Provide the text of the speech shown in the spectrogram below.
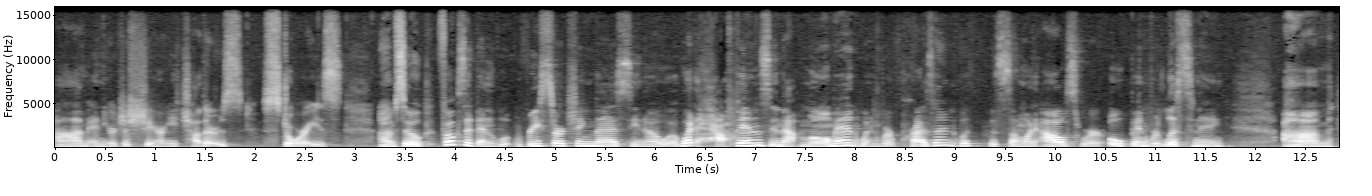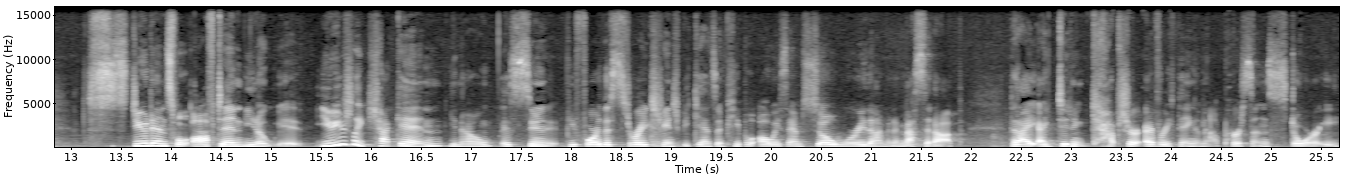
um, and you're just sharing each other's stories. Um, so folks have been l- researching this, you know, what happens in that moment when we're present with, with someone else, we're open, we're listening. Um, students will often, you know, it, you usually check in, you know, as soon before the story exchange begins, and people always say, I'm so worried that I'm going to mess it up, that I, I didn't capture everything in that person's story.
